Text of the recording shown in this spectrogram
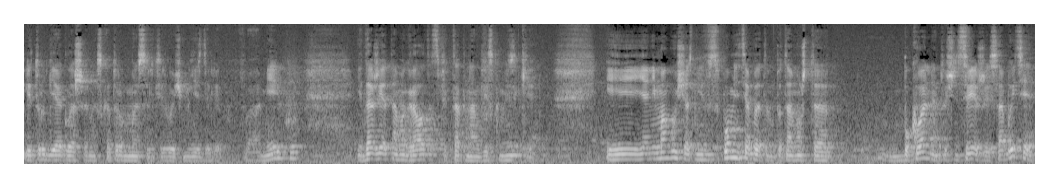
«Литургия оглашенных», с которым мы с Алексеем Львовичем ездили в Америку. И даже я там играл этот спектакль на английском языке. И я не могу сейчас не вспомнить об этом, потому что буквально это очень свежие события.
